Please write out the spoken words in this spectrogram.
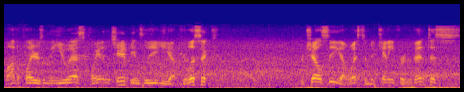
A lot of players in the U.S. playing in the Champions League. You got Pulisic for Chelsea, you got Weston McKennie for Juventus,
